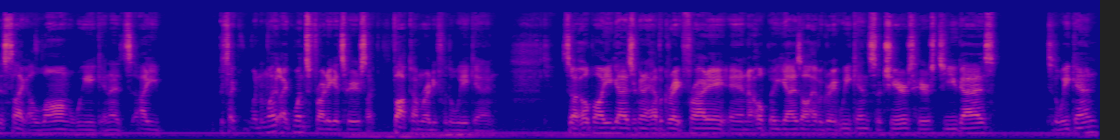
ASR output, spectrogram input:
just like a long week. And it's, I, it's like when, like once Friday gets here, it's like, fuck, I'm ready for the weekend. So I hope all you guys are going to have a great Friday. And I hope that you guys all have a great weekend. So cheers. Here's to you guys to the weekend.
